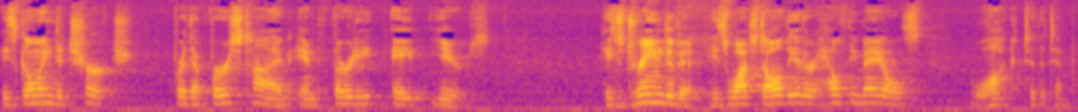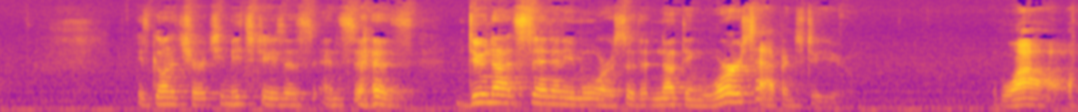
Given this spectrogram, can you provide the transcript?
He's going to church for the first time in 38 years. He's dreamed of it. He's watched all the other healthy males walk to the temple. He's going to church. He meets Jesus and says, Do not sin anymore so that nothing worse happens to you. Wow.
